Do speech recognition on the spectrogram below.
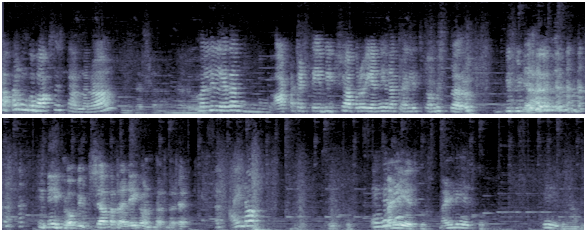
పక్కన ఇంకో బాక్స్ ఇస్తా అన్నారా? మళ్ళీ లేదా అట్ట పెట్టి బిగ్ షాపర్ ఇవన్నీ నాకు తగిలించి పంపిస్తారు. నీకు బిగ్ షాప్ రెడీగా ఉంటుంది అయినో మళ్ళీ ఎత్తుకో మళ్ళీ ఎత్తుకో. ఇది నాది?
